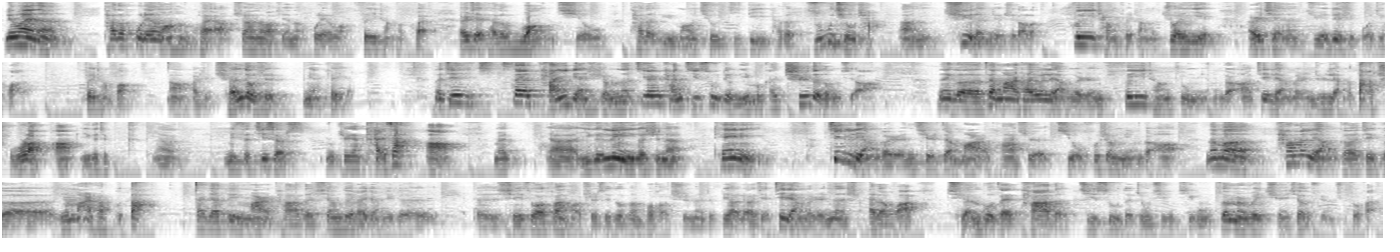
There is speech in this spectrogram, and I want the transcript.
另外呢，它的互联网很快啊，圣爱德华学院的互联网非常的快，而且它的网球。它的羽毛球基地，它的足球场啊，你去了你就知道了，非常非常的专业，而且呢，绝对是国际化的，非常棒啊，而且全都是免费的。那接再谈一点是什么呢？既然谈激素，就离不开吃的东西啊。那个在马耳他有两个人非常著名的啊，这两个人就是两个大厨了啊，一个就啊，Mr. Jesus，你就像凯撒啊，那啊，一个另一个是呢，Tanny。这两个人其实，在马耳他是久负盛名的啊。那么他们两个这个，因为马耳他不大，大家对马耳他的相对来讲，这个呃，谁做饭好吃，谁做饭不好吃呢，就比较了解。这两个人呢，是爱德华全部在他的寄宿的中心提供，专门为全校的学生去做饭。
